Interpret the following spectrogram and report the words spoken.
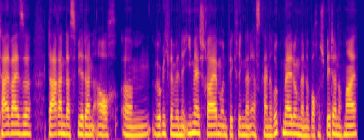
teilweise daran, dass wir dann auch ähm, wirklich, wenn wir eine E-Mail schreiben und wir kriegen dann erst keine Rückmeldung, dann eine Woche später nochmal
